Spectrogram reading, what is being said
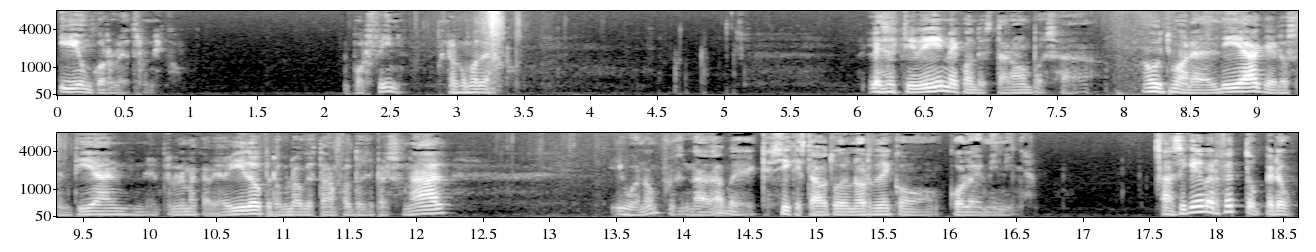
y un correo electrónico. Por fin, no como moderno. Les escribí y me contestaron pues a, última hora del día, que lo sentían, el problema que había habido, pero creo que estaban faltos de personal. Y bueno, pues nada, que sí, que estaba todo en orden con, con lo de mi niña. Así que perfecto, pero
